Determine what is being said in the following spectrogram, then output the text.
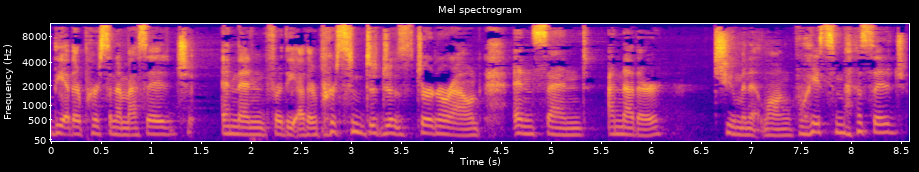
the other person a message and then for the other person to just turn around and send another two minute long voice message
